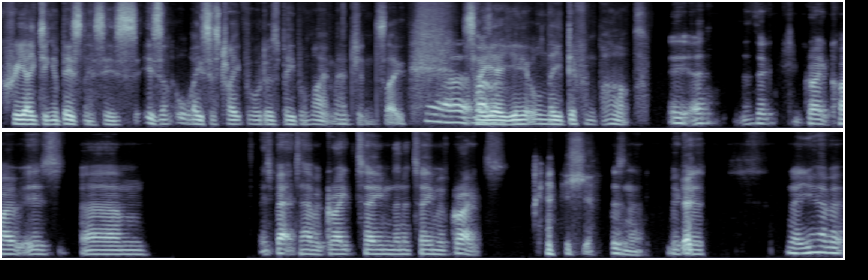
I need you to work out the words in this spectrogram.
creating a business is isn't always as straightforward as people might imagine. So, yeah. so yeah, you all need different parts. uh, the great quote is um, it's better to have a great team than a team of greats. yeah, isn't it? Because you know you have a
